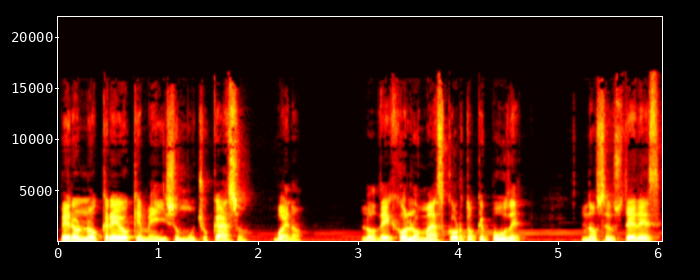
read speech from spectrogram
pero no creo que me hizo mucho caso. Bueno, lo dejo lo más corto que pude. No sé ustedes,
